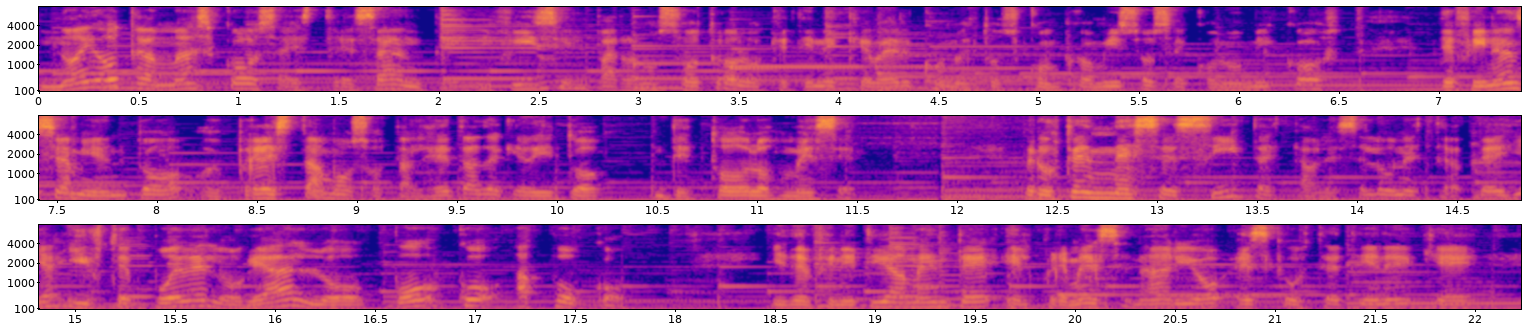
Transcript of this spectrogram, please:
No hay otra más cosa estresante y difícil para nosotros lo que tiene que ver con nuestros compromisos económicos de financiamiento o préstamos o tarjetas de crédito de todos los meses. Pero usted necesita establecer una estrategia y usted puede lograrlo poco a poco. Y definitivamente el primer escenario es que usted tiene que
